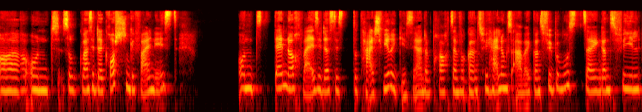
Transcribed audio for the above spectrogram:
äh, und so quasi der Groschen gefallen ist. Und dennoch weiß ich, dass es total schwierig ist. Ja, da braucht es einfach ganz viel Heilungsarbeit, ganz viel Bewusstsein, ganz viel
